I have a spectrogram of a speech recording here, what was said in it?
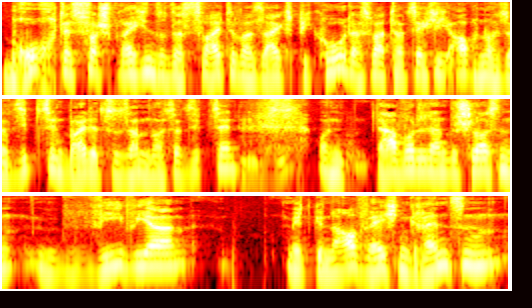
Bruch des Versprechens und das zweite war Sykes-Picot. Das war tatsächlich auch 1917, beide zusammen 1917. Mhm. Und da wurde dann beschlossen, wie wir mit genau welchen Grenzen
